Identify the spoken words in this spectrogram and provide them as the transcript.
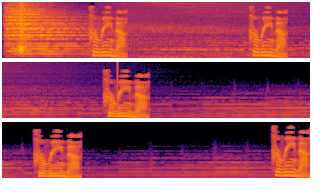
Karina. Karina. Karina. Karina. Karina.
